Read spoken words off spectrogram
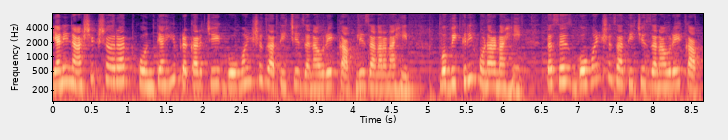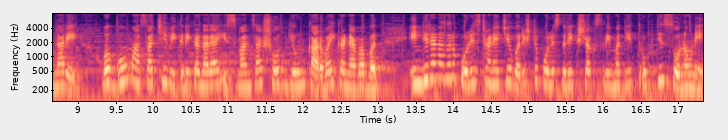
यांनी नाशिक शहरात कोणत्याही प्रकारचे गोवंश जातीची जनावरे कापली जाणार नाहीत व विक्री होणार नाही. तसेच गोवंश जातीची जनावरे कापणारे व गोमासाची विक्री करणाऱ्या इस्मांचा शोध घेऊन कारवाई करण्याबाबत इंदिरानगर पोलीस ठाण्याचे वरिष्ठ पोलीस निरीक्षक श्रीमती तृप्ती सोनवणे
